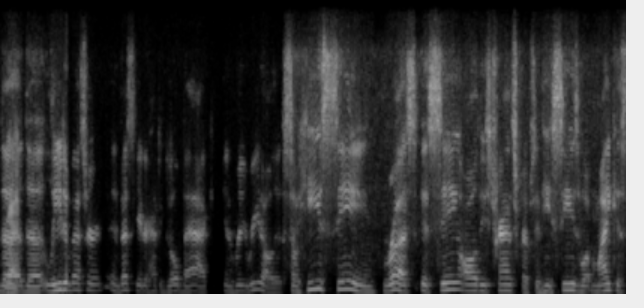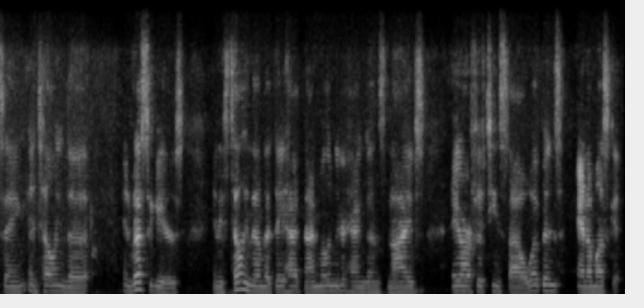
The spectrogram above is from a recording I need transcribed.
the Yeah. the lead investor investigator had to go back and reread all this so he's seeing russ is seeing all these transcripts and he sees what mike is saying and telling the investigators and he's telling them that they had nine millimeter handguns, knives, AR-15 style weapons, and a musket.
